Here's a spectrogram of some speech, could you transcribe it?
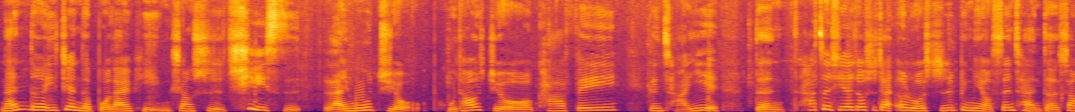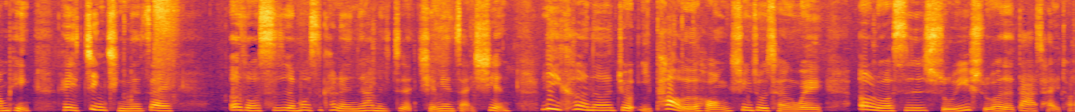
难得一见的舶来品，像是 cheese、莱姆酒、葡萄酒、咖啡跟茶叶等，它这些都是在俄罗斯并没有生产的商品，可以尽情的在俄罗斯的莫斯科人他们在前面展现，立刻呢就一炮而红，迅速成为俄罗斯数一数二的大财团。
